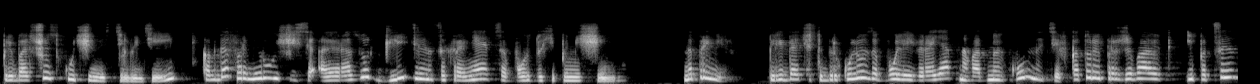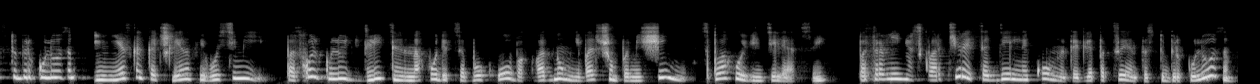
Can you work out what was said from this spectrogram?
при большой скученности людей, когда формирующийся аэрозоль длительно сохраняется в воздухе помещения. Например, передача туберкулеза более вероятна в одной комнате, в которой проживают и пациент с туберкулезом, и несколько членов его семьи, поскольку люди длительно находятся бок о бок в одном небольшом помещении с плохой вентиляцией. По сравнению с квартирой с отдельной комнатой для пациента с туберкулезом,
